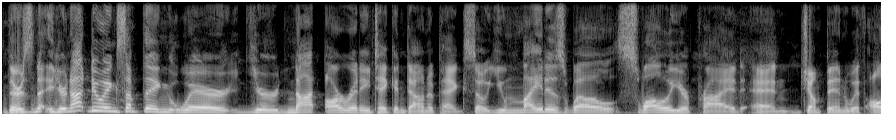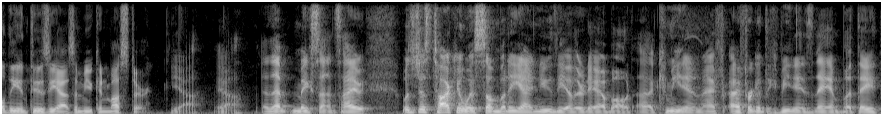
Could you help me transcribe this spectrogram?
there's no, you're not doing something where you're not already taken down a peg. So you might as well swallow your pride and jump in with all the enthusiasm you can muster. Yeah, yeah, and that makes sense. I was just talking with somebody I knew the other day about a comedian, and I, f- I forget the comedian's name, but they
